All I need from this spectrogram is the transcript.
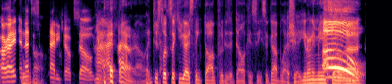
All right, and that's a Cincinnati joke. So you know. I, I, don't know. It just looks like you guys think dog food is a delicacy. So God bless you. You know what I mean? Oh. So, uh,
